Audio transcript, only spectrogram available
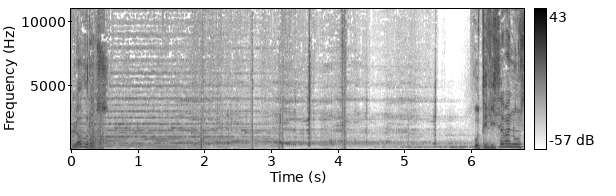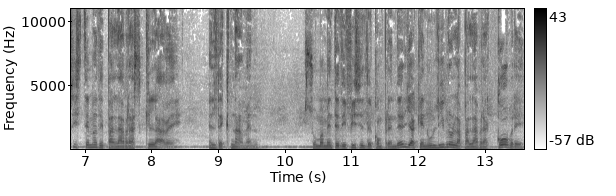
logros. Utilizaban un sistema de palabras clave, el Deknamen, sumamente difícil de comprender ya que en un libro la palabra cobre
